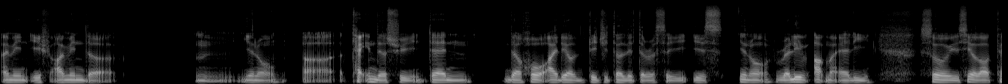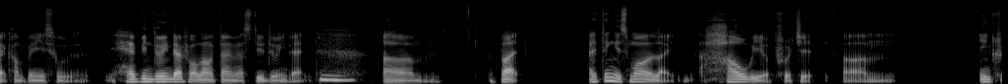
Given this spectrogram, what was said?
I mean, if I'm in the, mm, you know, uh, tech industry, then the whole idea of digital literacy is you know really up my alley. So you see a lot of tech companies who have been doing that for a long time are still doing that. Mm. Um, but I think it's more like how we approach it. Um, inc-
